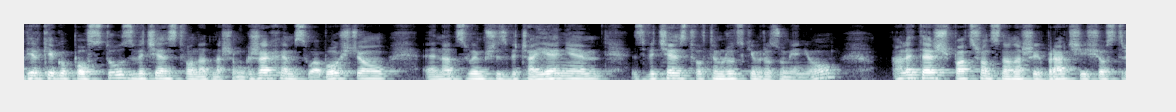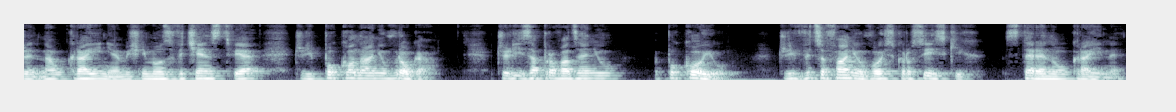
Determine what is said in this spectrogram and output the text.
Wielkiego Postu, zwycięstwo nad naszym grzechem, słabością, e, nad złym przyzwyczajeniem, zwycięstwo w tym ludzkim rozumieniu, ale też patrząc na naszych braci i siostry na Ukrainie, myślimy o zwycięstwie, czyli pokonaniu wroga. czyli zaprowadzeniu pokoju, czyli wycofaniu wojsk rosyjskich z terenu Ukrainy,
